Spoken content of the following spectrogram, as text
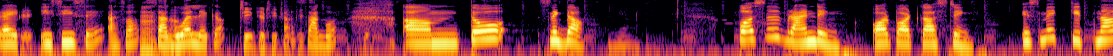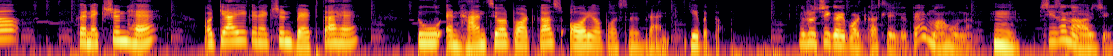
Right Okay. इसी से ऐसा सागुआ लेकर। ठीक है ठीक है हाँ, सागवा। Um, तो स्निग्धा। पर्सनल ब्रांडिंग और पॉडकास्टिंग इसमें कितना कनेक्शन है और क्या ये कनेक्शन बैठता है टू एनहांस योर पॉडकास्ट और योर पर्सनल ब्रांड ये बताओ। रुचि का ही पॉडकास्ट ले लेते हैं माहूना हम्म। She is an RJ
